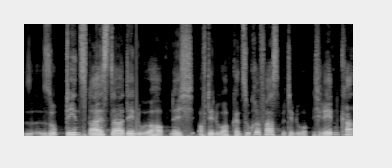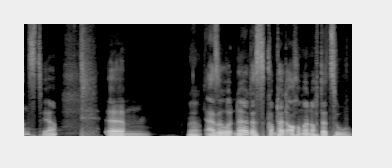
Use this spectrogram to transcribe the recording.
Subdienstleister, den du überhaupt nicht, auf den du überhaupt keinen Zugriff hast, mit dem du überhaupt nicht reden kannst, ja? Ähm, ja. Also, ne, das kommt halt auch immer noch dazu.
